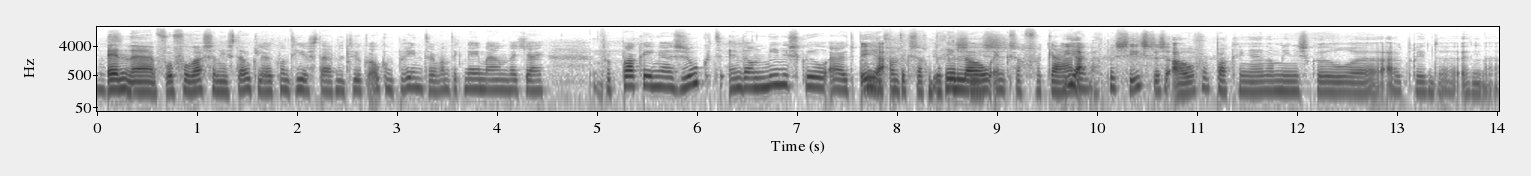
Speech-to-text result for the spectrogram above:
En eh, voor volwassenen is het ook leuk, want hier staat natuurlijk ook een printer. Want ik neem aan dat jij verpakkingen zoekt en dan minuscuul uitprint. Ja, want ik zag Brillo en ik zag Verkade. Ja, precies. Dus oude verpakkingen en dan minuscuul eh, uitprinten. En eh,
